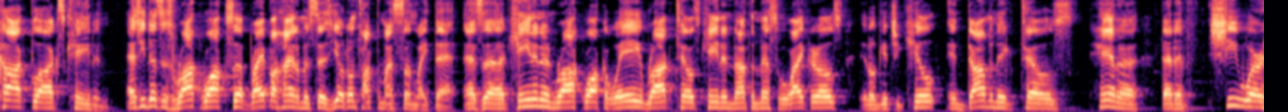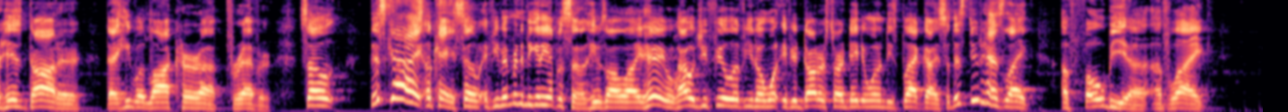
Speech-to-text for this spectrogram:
cock blocks Kanan. As he does this, Raq walks up right behind him and says, Yo, don't talk to my son like that. As uh, Kanan and Raq walk away, Raq tells Kanan not to mess with white girls, it'll get you killed. And Dominic tells Hannah that if she were his daughter, that he would lock her up forever. So this guy, okay, so if you remember in the beginning episode, he was all like, "Hey, how would you feel if you know if your daughter started dating one of these black guys?" So this dude has like a phobia of like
